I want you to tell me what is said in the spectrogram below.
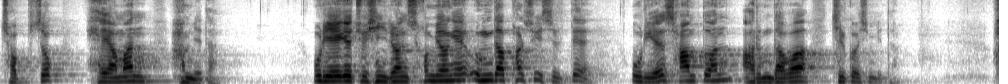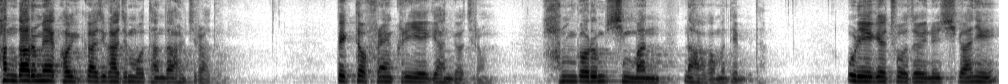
접속해야만 합니다. 우리에게 주신 이런 소명에 응답할 수 있을 때 우리의 삶 또한 아름다워질 것입니다. 한달음에 거기까지 가지 못한다 할지라도 빅터 프랭클이 얘기한 것처럼 한 걸음씩만 나아가면 됩니다. 우리에게 주어져 있는 시간이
